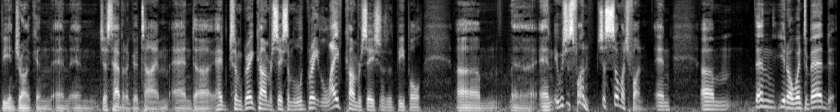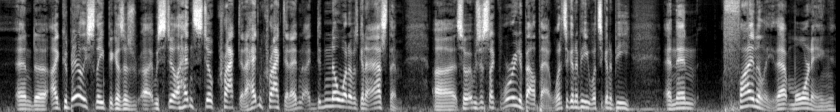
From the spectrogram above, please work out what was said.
being drunk and, and, and just having a good time. And uh, had some great conversations, some great life conversations with people. Um, uh, and it was just fun, just so much fun. And um, then, you know, went to bed and uh, I could barely sleep because I was, I was, still I hadn't still cracked it. I hadn't cracked it. I didn't, I didn't know what I was going to ask them. Uh, so it was just like worried about that. What's it going to be? What's it going to be? And then finally that morning,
